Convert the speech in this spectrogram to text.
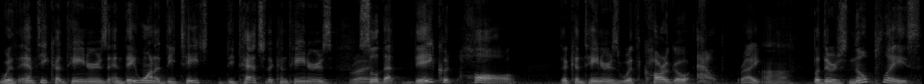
with empty containers, and they want to detach detach the containers Right. so that they could haul the containers with cargo out, right? Uh-huh. But there's no place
